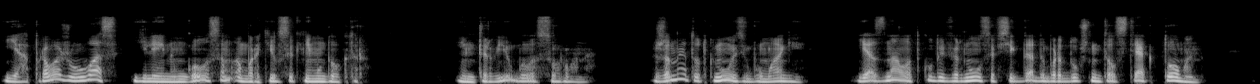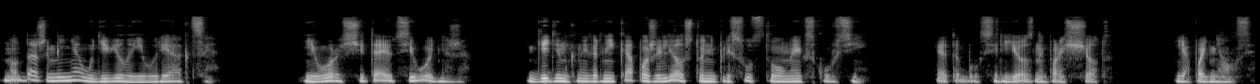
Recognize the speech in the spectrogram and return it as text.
«Я провожу вас», — елейным голосом обратился к нему доктор. Интервью было сорвано. Жанет уткнулась в бумаги. Я знал, откуда вернулся всегда добродушный толстяк Томан, но даже меня удивила его реакция. Его рассчитают сегодня же. Гединг наверняка пожалел, что не присутствовал на экскурсии. Это был серьезный просчет. Я поднялся.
